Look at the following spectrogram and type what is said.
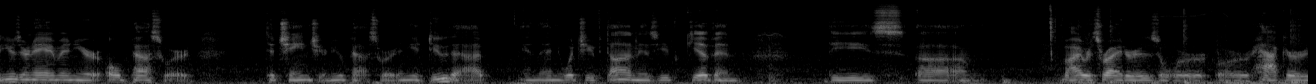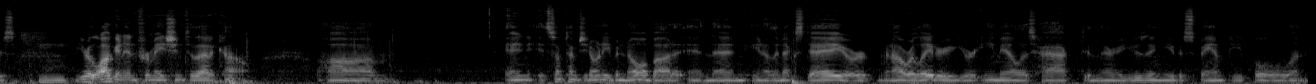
username and your old password to change your new password, and you do that, and then what you've done is you've given these um, virus writers or or hackers Mm. your login information to that account. Um, and it, sometimes you don't even know about it and then you know the next day or an hour later your email is hacked and they're using you to spam people and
